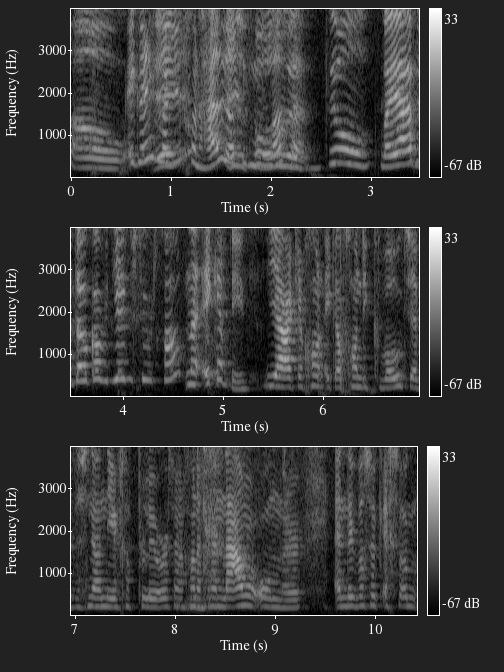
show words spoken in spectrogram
Oh. Ik weet niet, maar ik moet gewoon huilen als ik, moet lachen. Dom. Maar jij hebt het ook over James Stewart gehad? Nou, ik heb Niet. Ja, ik, heb gewoon, ik had gewoon die quotes even snel neergepleurd en gewoon even een naam eronder. En ik was ook echt zo.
